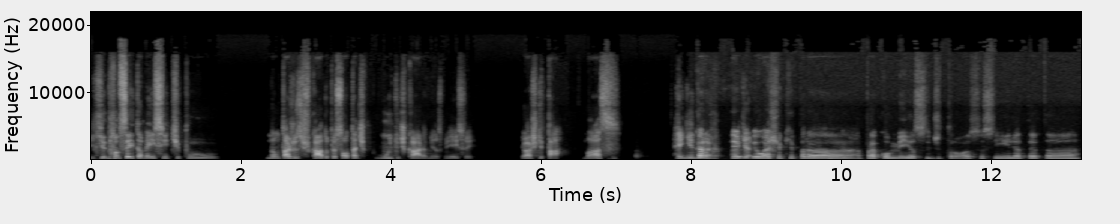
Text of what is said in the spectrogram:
e que não sei também se, tipo, não tá justificado, o pessoal tá de- muito de cara mesmo, e é isso aí. Eu acho que tá, mas. Cara, eu, eu acho que pra começo de troço, assim, ele até tá.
